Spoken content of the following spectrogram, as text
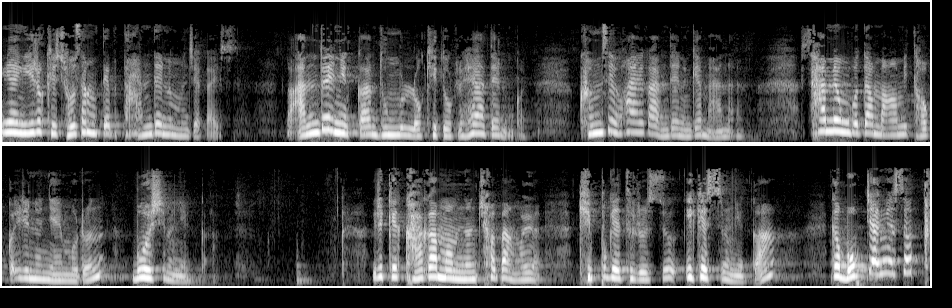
그냥 이렇게 조상 때부터 안 되는 문제가 있어. 안 되니까 눈물로 기도를 해야 되는 거예요. 금세 화해가 안 되는 게 많아요. 사명보다 마음이 더 끌리는 예물은 무엇입니까? 이렇게 가감 없는 처방을 기쁘게 들을 수 있겠습니까? 그러니까 목장에서 다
